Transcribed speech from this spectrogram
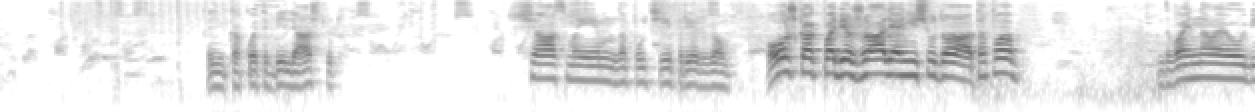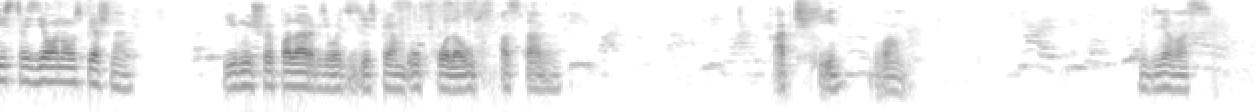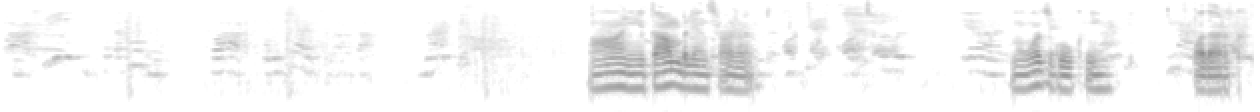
И какой-то беляш тут. Сейчас мы им на пути прервем. Ож, как побежали они сюда! Топа... Двойное убийство сделано успешно. Им еще подарок вот здесь прям у входа оставим. Апчхи вам. для вас. А, они там, блин, сражают. Ну вот, сгукни. Подарок.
